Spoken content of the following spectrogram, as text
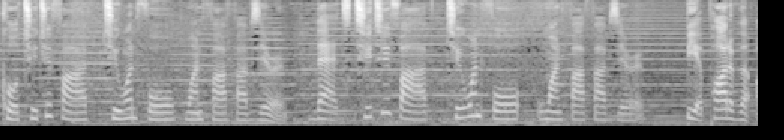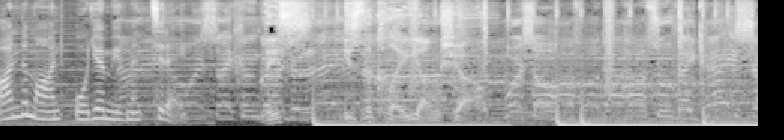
call 225 214 1550. That's 225 214 1550. Be a part of the on demand audio movement today. This is The Clay Young Show. Work so hard, forgot how to vacation.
